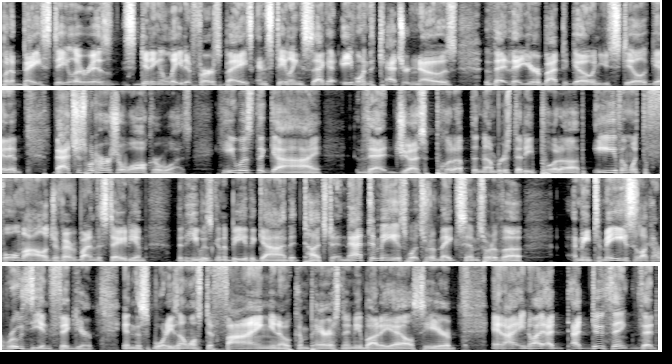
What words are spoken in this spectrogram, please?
but a base stealer is getting a lead at first base and stealing second, even when the catcher knows that, that you're about to go and you still get it. That's just what Herschel Walker was. He was the guy that just put up the numbers that he put up, even with the full knowledge of everybody in the stadium that he was going to be the guy that touched it. And that to me is what sort of makes him sort of a I mean, to me, he's like a Ruthian figure in the sport. He's almost defying, you know, comparison to anybody else here. And I, you know, I, I do think that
